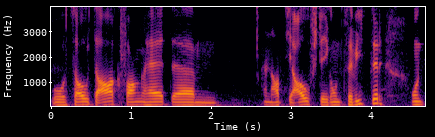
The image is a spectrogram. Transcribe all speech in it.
wo das Auto angefangen hat, ähm, ein Nazi-Aufstieg und so weiter. Und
